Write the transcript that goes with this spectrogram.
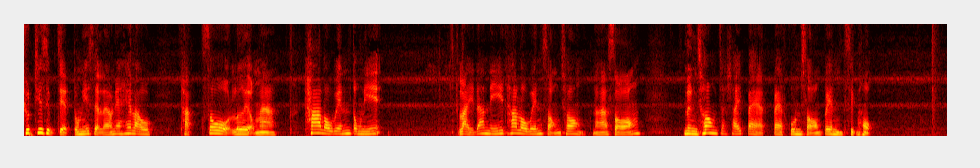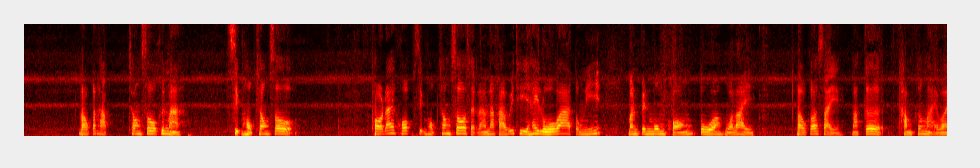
ชุดที่สิบเจ็ดตรงนี้เสร็จแล้วเนี่ยให้เรา ถักโซ่เลยออกมา ถ้าเราเว้นตรงนี้ ไหล่ด้านนี้ถ้าเราเว้นสองช่องนะคะสองหนึ่งช่องจะใช้แปดแปดคูณสองเป็นสิบหกเราก็ถักช่องโซ่ขึ้นมาสิบหกช่องโซ่ พอได้ครบสิบหกช่องโซ่เสร็จแล้วนะคะ วิธีให้รู้ว่าตรงนี้มันเป็นมุมของตัวหัวไหล่ เราก็ใส่ marker ทำเครื่องหมายไว้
